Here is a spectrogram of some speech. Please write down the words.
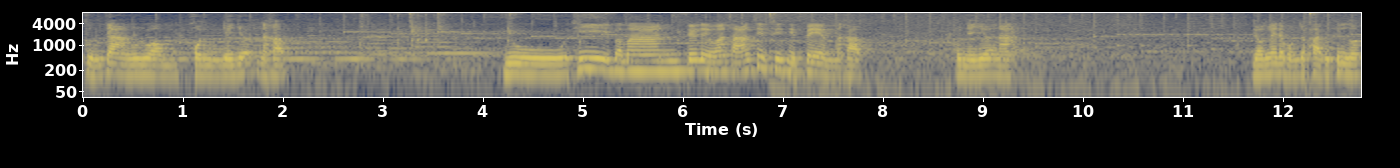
ศูนย์กลางรวมคนเยอะๆนะครับ อยู่ที่ประมาณเฟรมเรทประมาณ30-40 เฟรมนะครับ คนเยอะๆนะ เดี๋ยวไงเดี๋ยวผมจะพาไปขึ้นรถ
